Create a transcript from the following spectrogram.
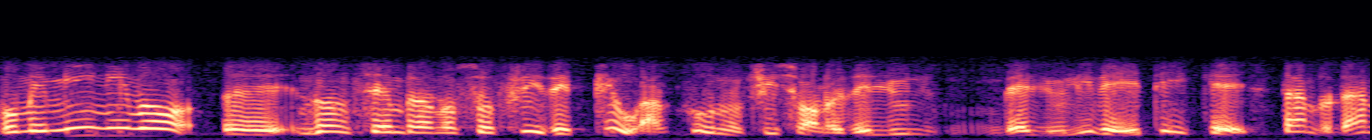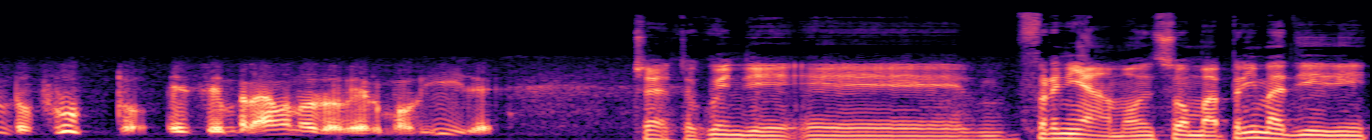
come minimo eh, non sembrano soffrire più, alcuni ci sono degli, degli uliveti che stanno dando frutto e sembravano dover morire. Certo, quindi eh, freniamo, insomma, prima di,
